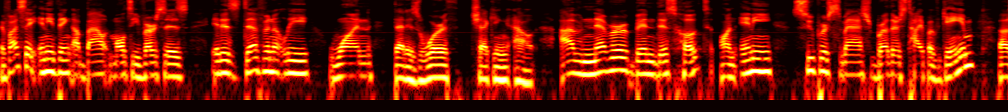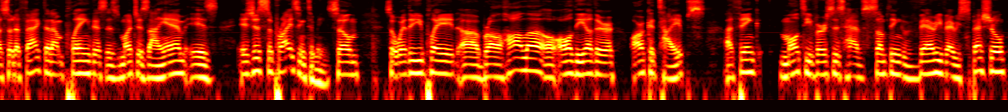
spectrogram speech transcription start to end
if I say anything about Multiversus, it is definitely one that is worth checking out. I've never been this hooked on any Super Smash Brothers type of game. Uh, so the fact that I'm playing this as much as I am is is just surprising to me. So so whether you played uh, Brawlhalla or all the other archetypes, I think Multiversus have something very very special.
